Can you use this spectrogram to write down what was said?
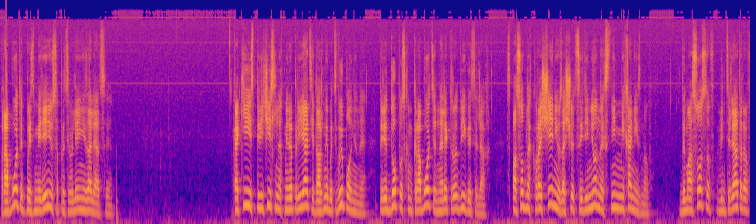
Работы по измерению сопротивления изоляции. Какие из перечисленных мероприятий должны быть выполнены перед допуском к работе на электродвигателях, способных к вращению за счет соединенных с ними механизмов, дымососов, вентиляторов,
